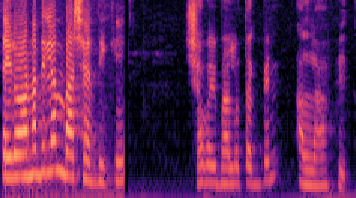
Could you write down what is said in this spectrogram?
তাই রওনা দিলাম বাসার দিকে। সবাই ভালো থাকবেন। আল্লাহ হাফিজ।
